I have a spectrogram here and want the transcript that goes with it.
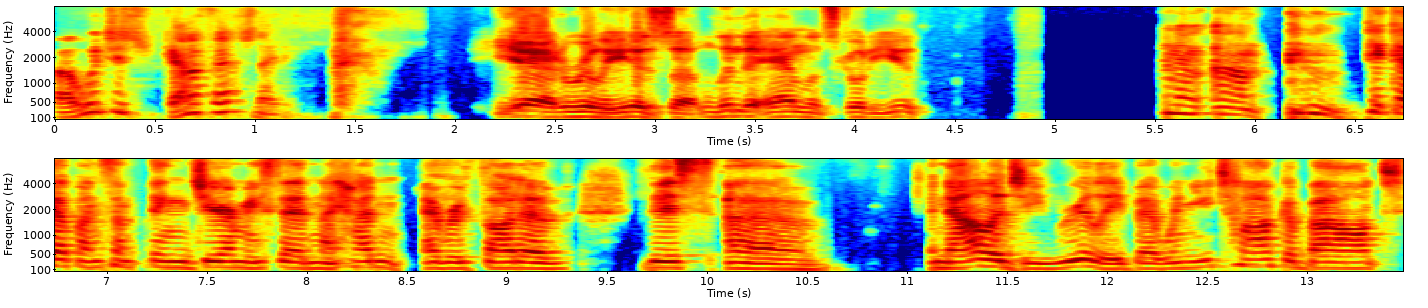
uh, which is kind of fascinating. yeah, it really is. Uh, Linda Ann, let's go to you. Going to um, pick up on something Jeremy said, and I hadn't ever thought of this uh, analogy really, but when you talk about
